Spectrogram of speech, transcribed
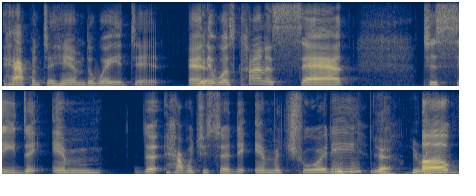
happen to him the way it did, and Yeah. it was kind of sad to see the im the how would you say the immaturity mm-hmm. Yeah, you're right. of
